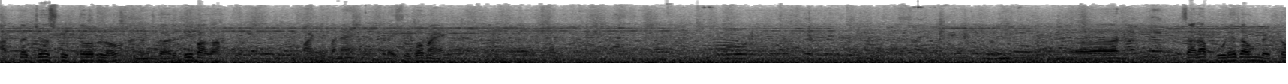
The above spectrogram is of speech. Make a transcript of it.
आत्ता जस्ट उतरलो आणि गर्दी बघा. पाठी पण आहे. इकडे शुभम आहे. चला पुढे जाऊन भेटतो.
